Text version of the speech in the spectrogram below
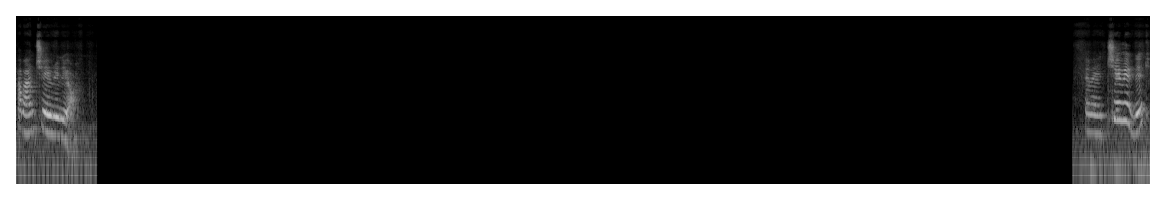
hemen çevriliyor. Evet çevirdik.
